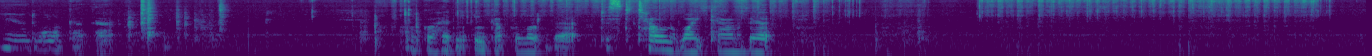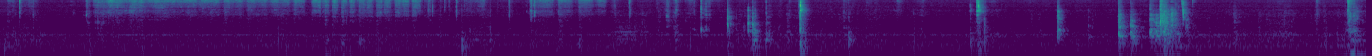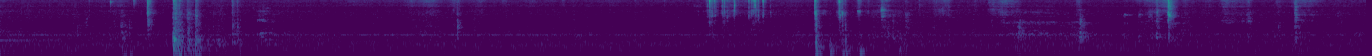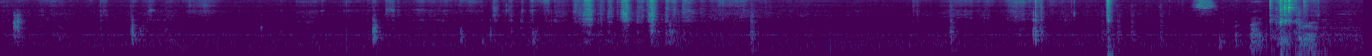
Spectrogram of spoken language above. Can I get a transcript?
And while I've got that, I'll go ahead and ink up a little bit just to tone the white down a bit.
